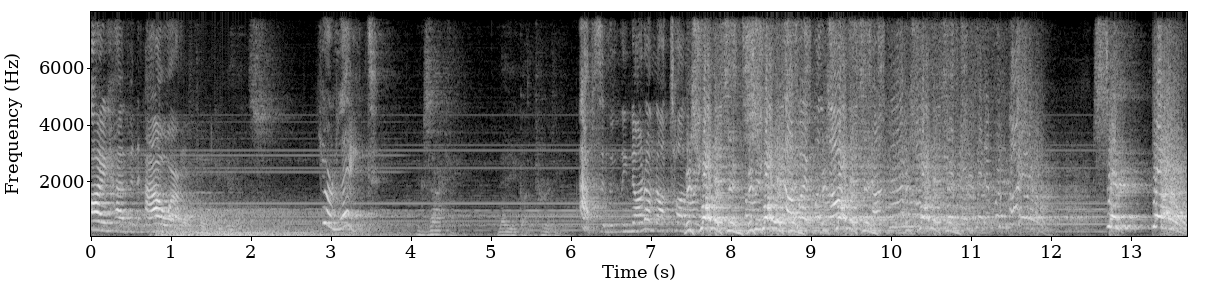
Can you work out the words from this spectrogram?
I have an hour. 40 minutes. You're late. Exactly. Now you got 30. Absolutely not. I'm not tolerating Miss Robertson! Miss Robertson! Miss Robertson! Miss Robertson! Sit down!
